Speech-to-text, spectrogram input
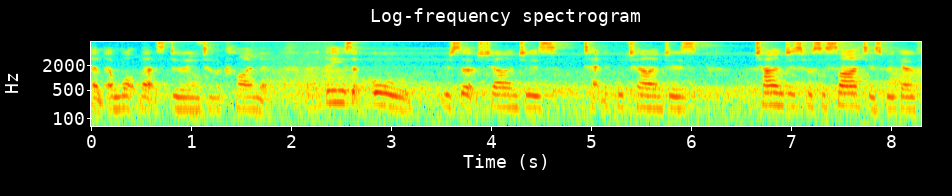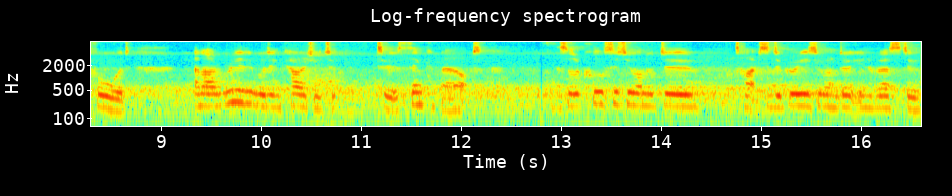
and, and what that's doing to the climate. Uh, these are all research challenges, technical challenges, challenges for society as we go forward. And I really would encourage you to, to think about the sort of courses you want to do, types of degrees you want to do at university,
